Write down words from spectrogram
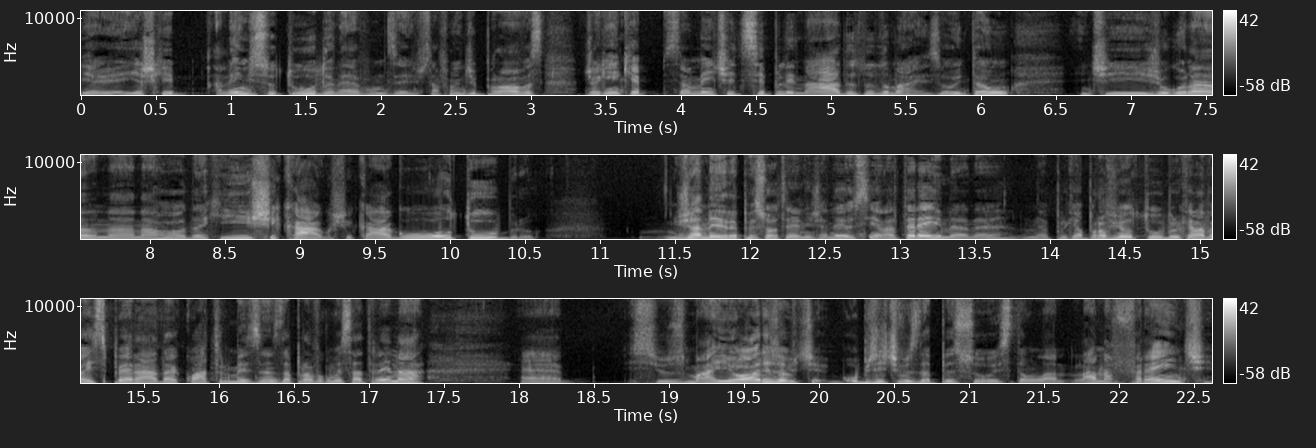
E, e, acho que, além disso tudo, né, vamos dizer, a gente está falando de provas de alguém que é extremamente disciplinado e tudo mais. Ou então, a gente jogou na, na, na roda aqui Chicago, Chicago, outubro janeiro, a pessoa treina em janeiro? Sim, ela treina, né? Não é porque a prova é em outubro que ela vai esperar dar quatro meses antes da prova começar a treinar. É, se os maiores objetivos da pessoa estão lá, lá na frente,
